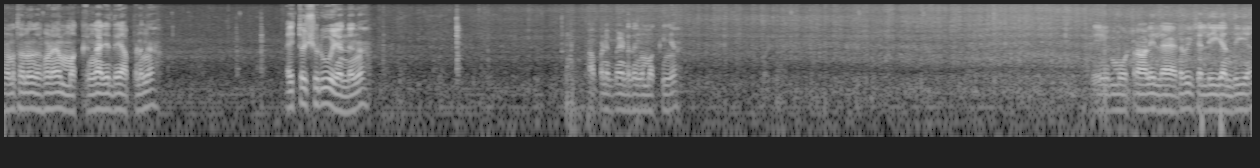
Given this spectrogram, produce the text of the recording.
ਹੁਣ ਤੁਹਾਨੂੰ ਦਿਖਾਉਣਾ ਮੱਕੀਆਂ ਜਿੱਦੇ ਆਪਣੀਆਂ। ਇੱਥੋਂ ਸ਼ੁਰੂ ਹੋ ਜਾਂਦੀਆਂ। ਆਪਣੇ ਪਿੰਡ ਦੀਆਂ ਮੱਕੀਆਂ। ਇਹ ਮੋਟਰਾਂ ਵਾਲੀ ਲਾਈਟ ਵੀ ਚੱਲੀ ਜਾਂਦੀ ਆ।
